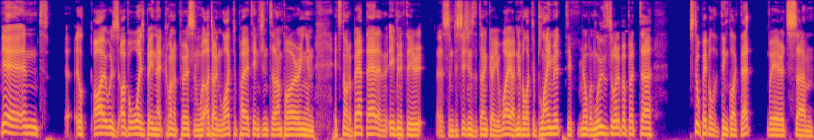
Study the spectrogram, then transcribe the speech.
Yeah. And look, I was I've always been that kind of person where I don't like to pay attention to umpiring, and it's not about that. And even if there are some decisions that don't go your way, I'd never like to blame it if Melbourne loses or whatever. But uh, still, people that think like that, where it's um,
